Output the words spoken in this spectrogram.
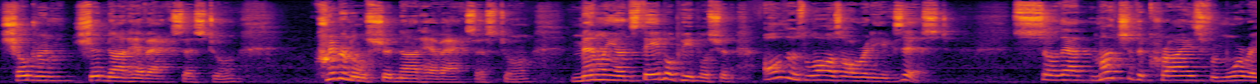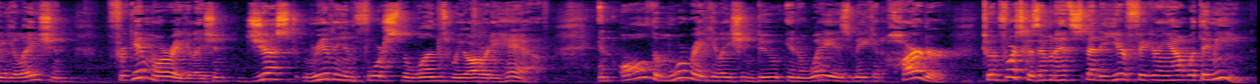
children should not have access to them, criminals should not have access to them, mentally unstable people should. All those laws already exist. So that much of the cries for more regulation, forget more regulation, just really enforce the ones we already have. And all the more regulation do in a way is make it harder to enforce because I'm going to have to spend a year figuring out what they mean.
